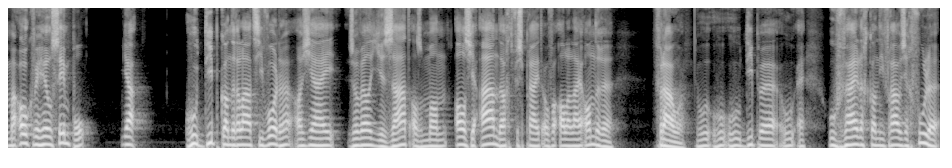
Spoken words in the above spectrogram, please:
Maar ook weer heel simpel. Ja, hoe diep kan de relatie worden als jij zowel je zaad als man als je aandacht verspreidt over allerlei andere vrouwen? Hoe, hoe, hoe diep, hoe, eh, hoe veilig kan die vrouw zich voelen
